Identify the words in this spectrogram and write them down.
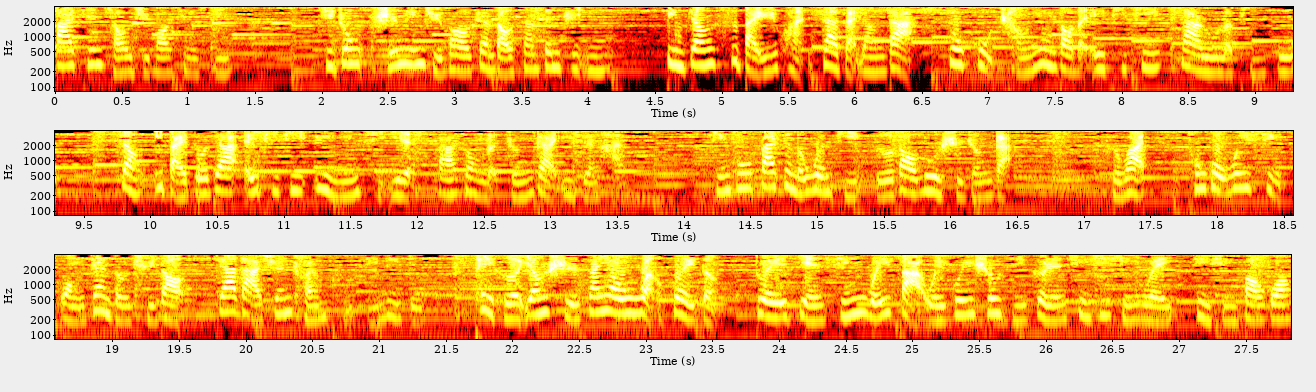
八千条举报信息，其中实名举报占到三分之一，并将四百余款下载量大、用户常用到的 APP 纳入了评估。向一百多家 APP 运营企业发送了整改意见函，评估发现的问题得到落实整改。此外，通过微信、网站等渠道加大宣传普及力度，配合央视三幺五晚会等，对典型违法违规收集个人信息行为进行曝光。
